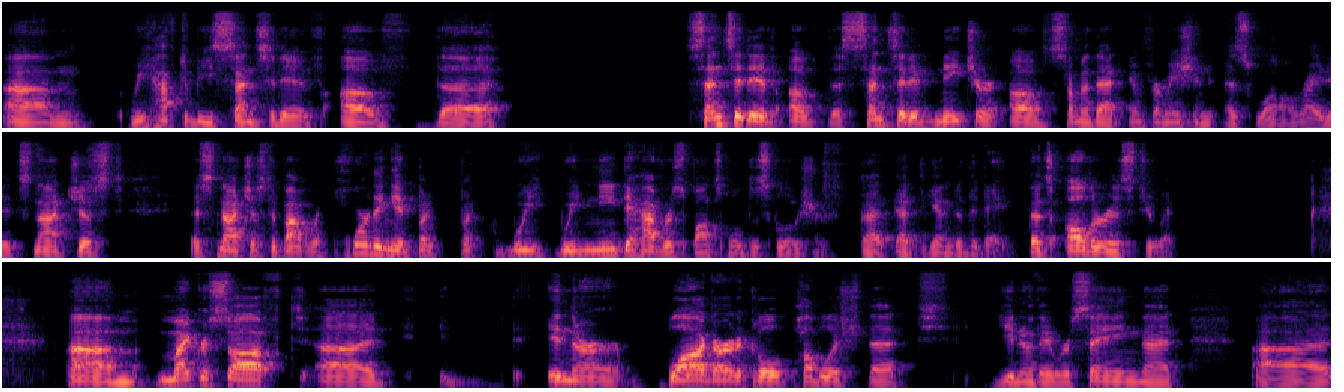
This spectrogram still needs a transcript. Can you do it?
Um, we have to be sensitive of the sensitive of the sensitive nature of some of that information as well, right? It's not just it's not just about reporting it, but but we we need to have responsible disclosure at, at the end of the day. That's all there is to it. Um, Microsoft uh, in their blog article published that you know they were saying that uh,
